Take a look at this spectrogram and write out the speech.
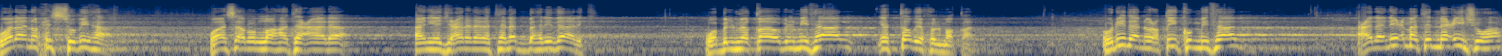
ولا نحس بها. وأسأل الله تعالى أن يجعلنا نتنبه لذلك. وبالمثال يتضح المقال. أريد أن أعطيكم مثال على نعمة نعيشها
